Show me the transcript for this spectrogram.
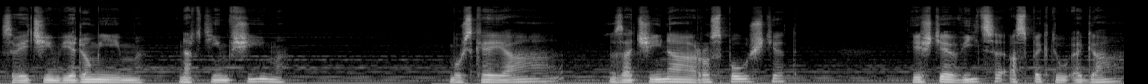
s větším vědomím nad tím vším, božské já začíná rozpouštět ještě více aspektů ega,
